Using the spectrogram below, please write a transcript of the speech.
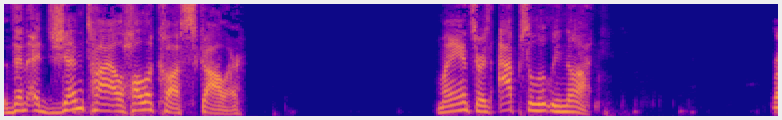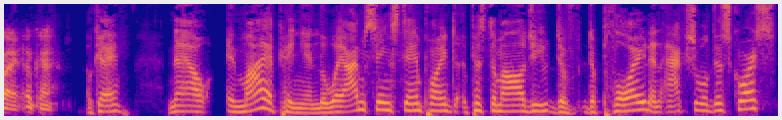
than a Gentile Holocaust scholar? My answer is absolutely not. Right. Okay. Okay. Now, in my opinion, the way I'm seeing standpoint epistemology de- deployed in actual discourse,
